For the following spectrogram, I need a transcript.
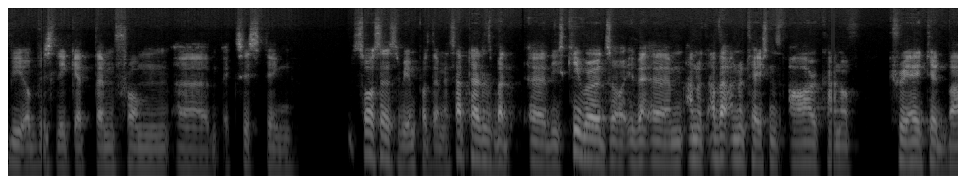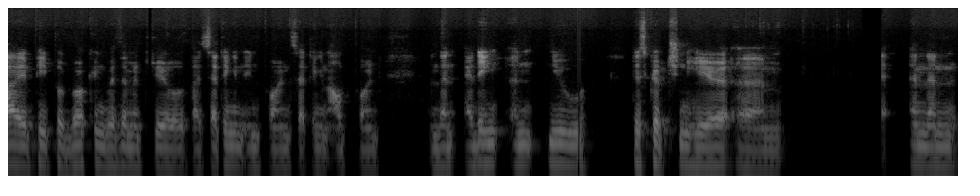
we obviously get them from uh, existing sources. We import them as subtitles, but uh, these keywords or um, other annotations are kind of created by people working with the material by setting an in point, setting an out point, and then adding a new description here. Um, and then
